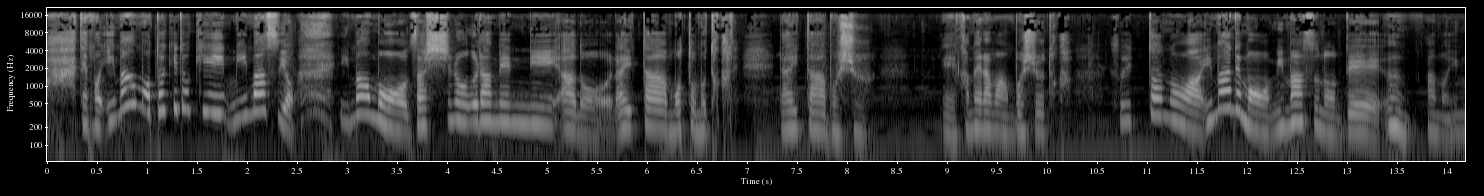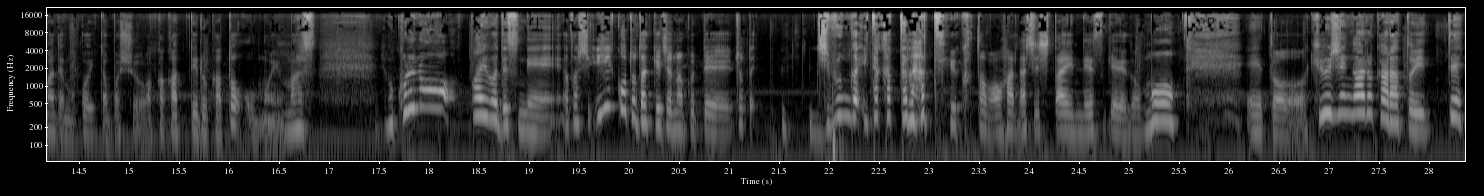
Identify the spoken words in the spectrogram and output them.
あでも今も時々見ますよ。今も雑誌の裏面にあのライター求むとかねライター募集、えー、カメラマン募集とかそういったのは今でも見ますので、うん、あの今でもこういった募集はかかっているかと思います。でもこれの場合はですね私いいことだけじゃなくてちょっと自分が痛かったなっていうこともお話ししたいんですけれども、えーと、求人があるからといって、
